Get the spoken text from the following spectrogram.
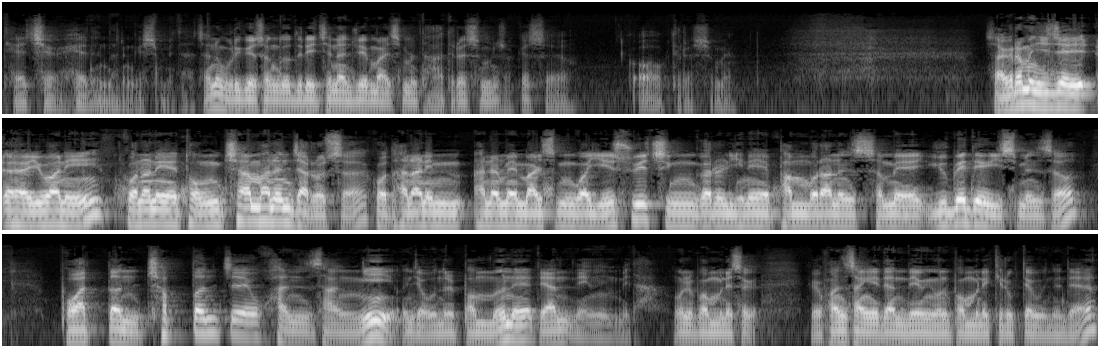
대처해야 된다는 것입니다. 저는 우리 교회 성도들이 지난주에 말씀을 다 들었으면 좋겠어요. 꼭 들었으면. 자, 그러면 이제 요한이 고난에 동참하는 자로서 곧 하나님 하나님의 말씀과 예수의 증거를 인해 반모라는 섬에 유배되어 있으면서 보았던 첫 번째 환상이 이제 오늘 본문에 대한 내용입니다. 오늘 본문에서 그 환상에 대한 내용이 오늘 본문에 기록되고 있는데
